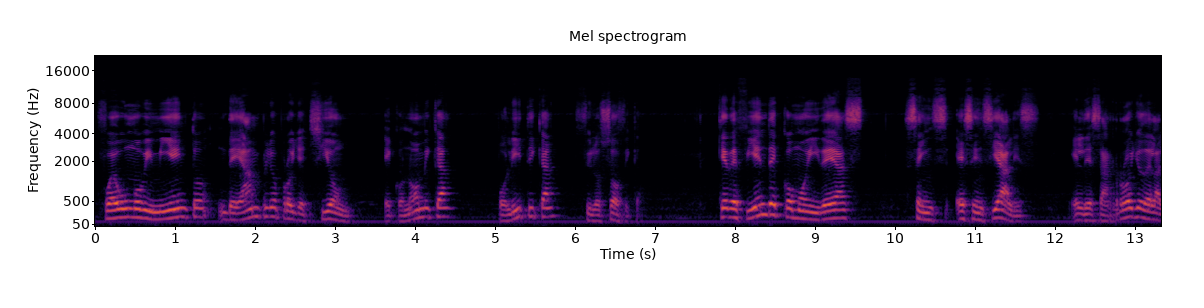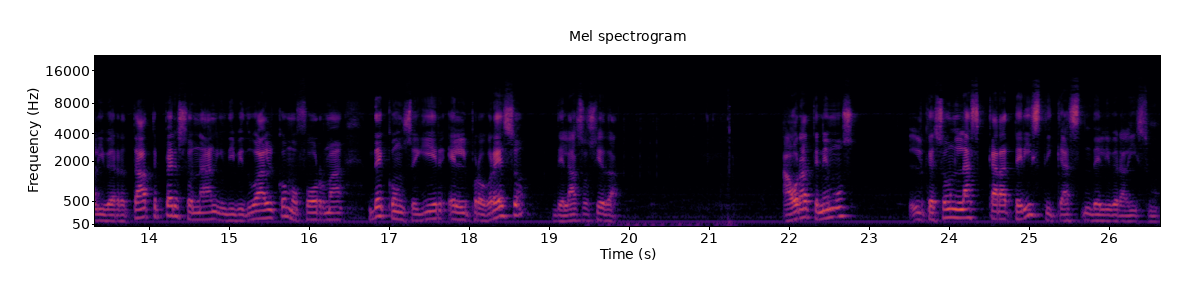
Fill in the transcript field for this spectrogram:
fue un movimiento de amplia proyección económica, política, filosófica, que defiende como ideas esenciales el desarrollo de la libertad personal individual como forma de conseguir el progreso de la sociedad. Ahora tenemos lo que son las características del liberalismo.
